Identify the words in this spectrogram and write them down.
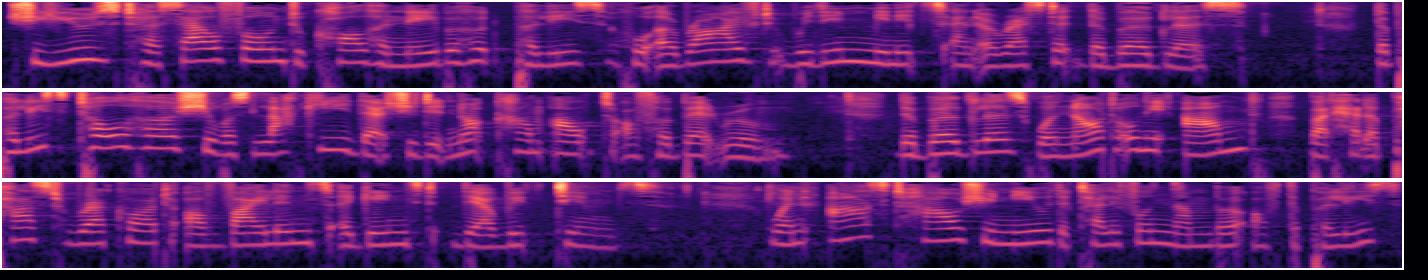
she used her cell phone to call her neighborhood police, who arrived within minutes and arrested the burglars. The police told her she was lucky that she did not come out of her bedroom. The burglars were not only armed but had a past record of violence against their victims. When asked how she knew the telephone number of the police,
